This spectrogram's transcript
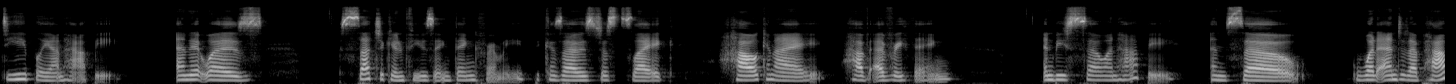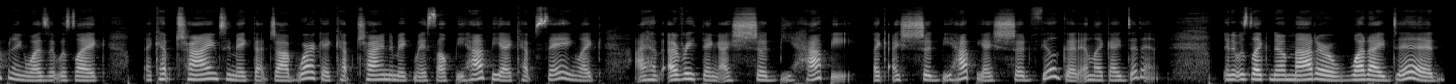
deeply unhappy. And it was such a confusing thing for me because I was just like, how can I have everything and be so unhappy? And so what ended up happening was it was like I kept trying to make that job work. I kept trying to make myself be happy. I kept saying like I have everything. I should be happy. Like I should be happy. I should feel good. And like I didn't. And it was like no matter what I did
